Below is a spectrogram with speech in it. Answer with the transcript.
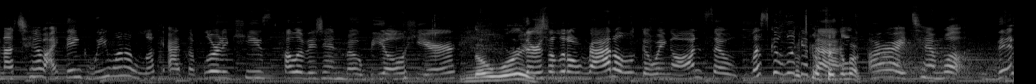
Now, Tim, I think we want to look at the Florida Keys television mobile here. No worries. There's a little rattle going on, so let's go look let's at go that. take a look. All right, Tim. Well, this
